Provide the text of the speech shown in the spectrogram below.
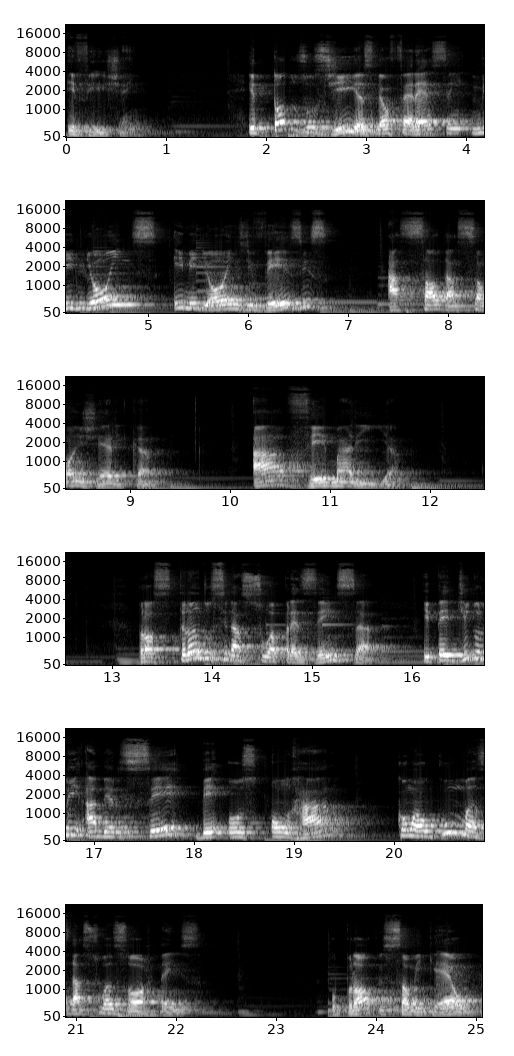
e Virgem. E todos os dias lhe oferecem milhões e milhões de vezes a saudação angélica. Ave Maria. Prostrando-se na sua presença, e pedindo-lhe a mercê de os honrar com algumas das suas ordens. O próprio São Miguel,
